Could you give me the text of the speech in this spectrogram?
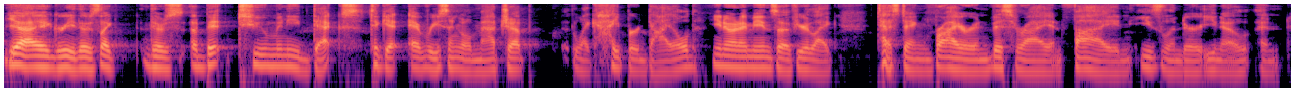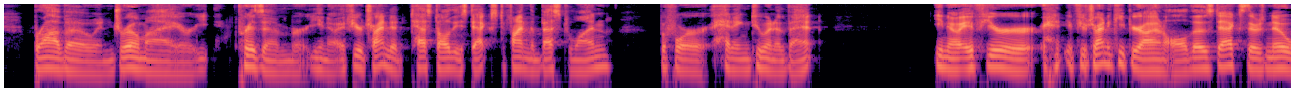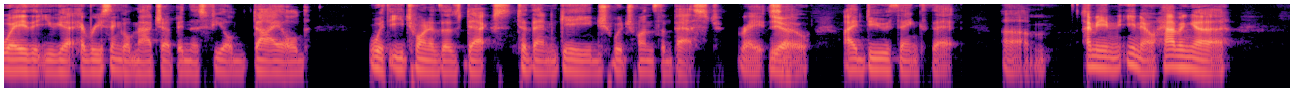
Yeah, I agree. There's like there's a bit too many decks to get every single matchup like hyper dialed. You know what I mean? So if you're like testing Briar and Viserai and Fai and Iyslander, you know, and Bravo and Dromai or Prism, or you know, if you're trying to test all these decks to find the best one, before heading to an event you know if you're if you're trying to keep your eye on all those decks there's no way that you get every single matchup in this field dialed with each one of those decks to then gauge which one's the best right yeah. so i do think that um i mean you know having a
